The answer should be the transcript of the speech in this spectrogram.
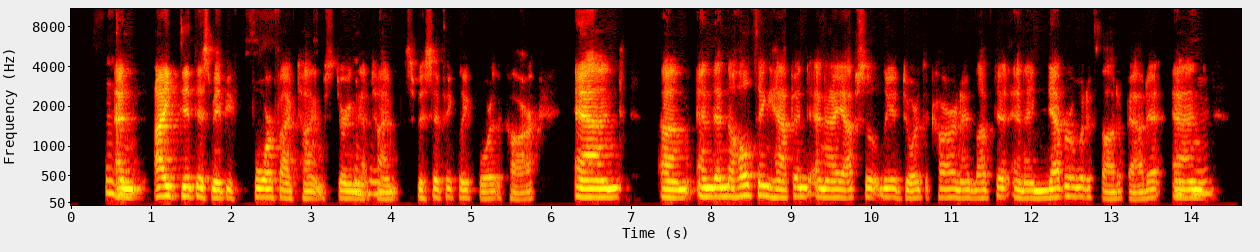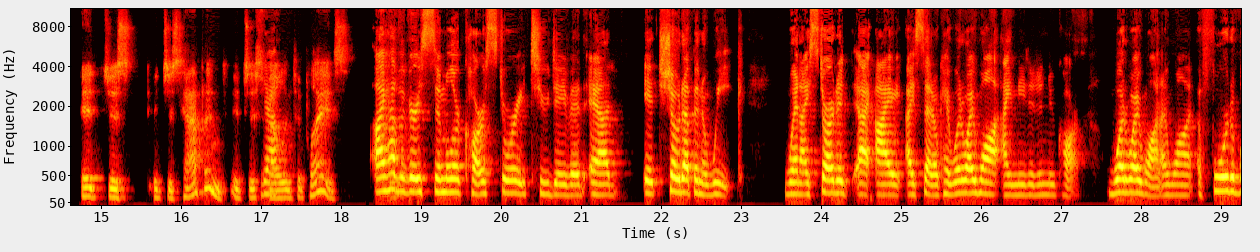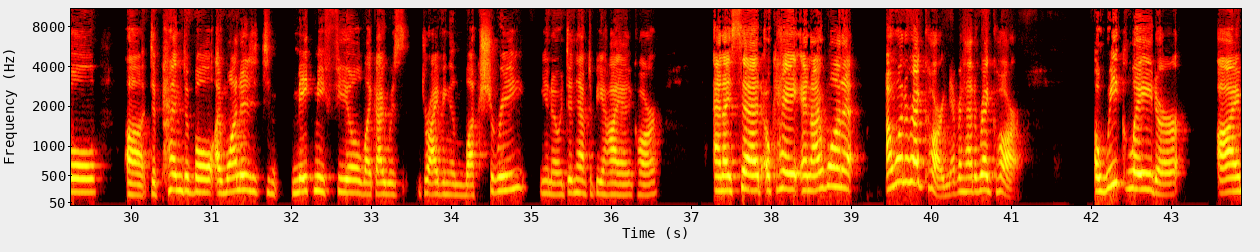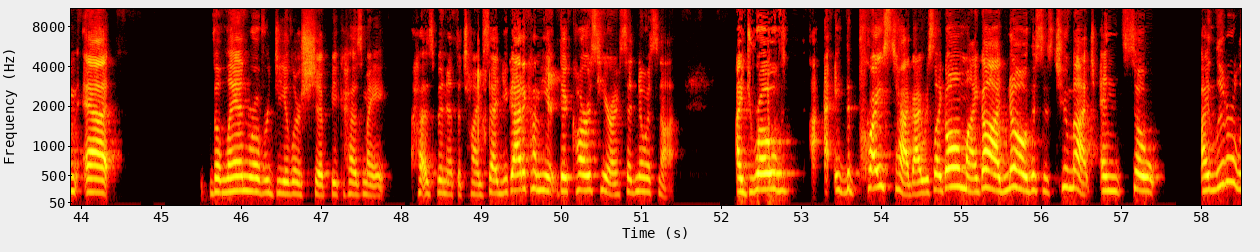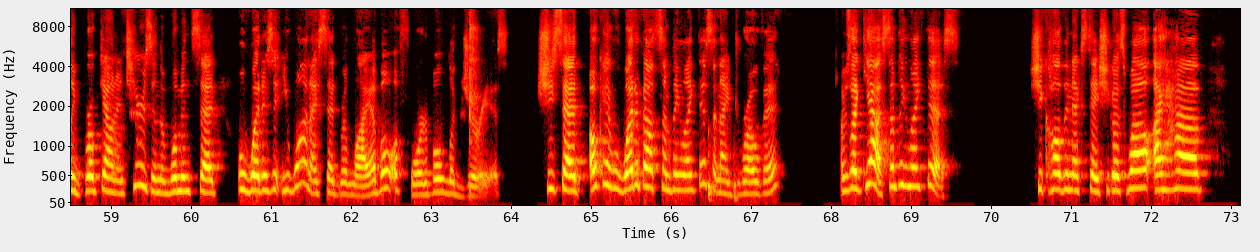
Mhm. And I did this maybe four or five times during that Mhm. time, specifically for the car. And um, and then the whole thing happened, and I absolutely adored the car, and I loved it, and I never would have thought about it, and Mhm. it just it just happened. It just Yeah. fell into place. I have a very similar car story to David, and it showed up in a week. When I started, I, I, I said, okay, what do I want? I needed a new car. What do I want? I want affordable, uh, dependable. I wanted it to make me feel like I was driving in luxury. You know, it didn't have to be a high end car. And I said, okay, and I want to, I want a red car. Never had a red car. A week later, I'm at the Land Rover dealership because my husband at the time said, "You got to come here. The car's here." I said, "No, it's not." I drove I, the price tag. I was like, "Oh my God, no! This is too much." And so I literally broke down in tears. And the woman said, "Well, what is it you want?" I said, "Reliable, affordable, luxurious." She said, "Okay, well, what about something like this?" And I drove it. I was like, "Yeah, something like this." She called the next day. She goes, "Well, I have."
